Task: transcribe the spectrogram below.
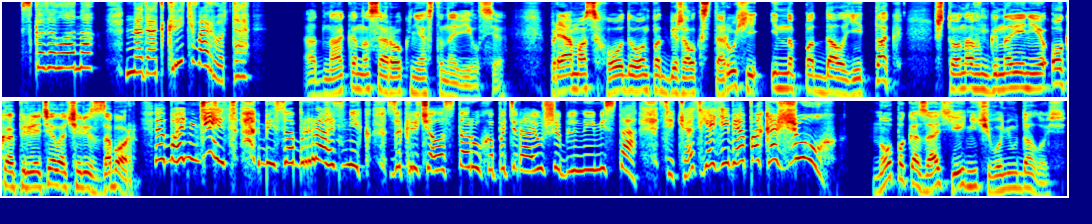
— сказала она. «Надо открыть ворота!» Однако носорог не остановился. Прямо сходу он подбежал к старухе и нападал ей так, что она в мгновение ока перелетела через забор. «Бандит! Безобразник!» — закричала старуха, потирая ушибленные места. «Сейчас я тебе покажу!» Но показать ей ничего не удалось.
